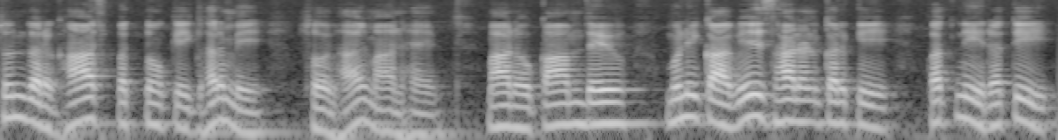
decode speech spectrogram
सुंदर घास पत्तों के घर में शोभायमान है। मानो कामदेव मुनि का वेश धारण करके पत्नी रति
